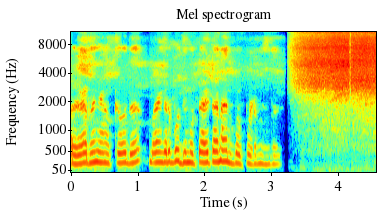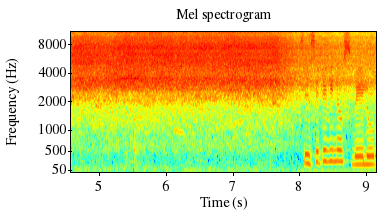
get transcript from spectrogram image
അത് കാരണം ഞങ്ങൾക്ക് അത് ഭയങ്കര ബുദ്ധിമുട്ടായിട്ടാണ് അനുഭവപ്പെടുന്നത്. C C T V news Velur.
